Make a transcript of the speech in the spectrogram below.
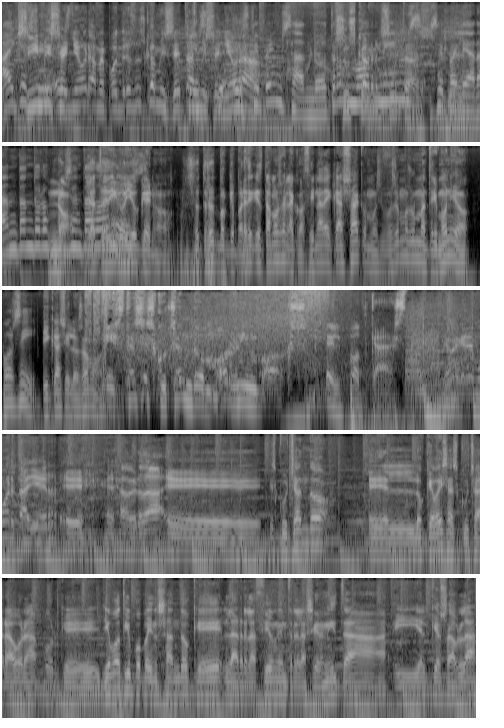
Ay, que sí, sí, mi es- señora, me pondré sus camisetas, Es mi que señora. Estoy pensando, otros Sus mornings camisetas. se ¿Qué? pelearán tanto los No, ya presentadores. te digo yo que no. Nosotros, porque parece que estamos en la cocina de casa como si fuésemos un matrimonio. Pues sí. Y casi lo somos. Estás escuchando Morning Box, el podcast. Yo me quedé muerta ayer, eh, la verdad, eh, escuchando el- lo que vais a escuchar ahora, porque llevo tiempo pensando que la relación entre la sirenita y el que os habla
